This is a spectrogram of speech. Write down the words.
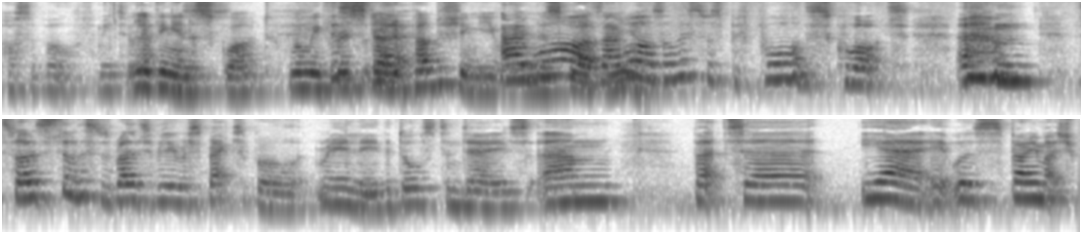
possible for me to Living in a squat. When we This- first started no, publishing, you were I in a was, squat. I weren't was. Well, this was before the squat. Um, so I was still, this was relatively respectable, really, the Dalston days. Um, but uh, yeah, it was very much,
